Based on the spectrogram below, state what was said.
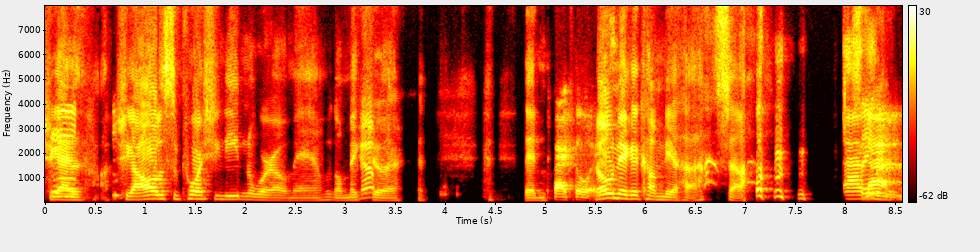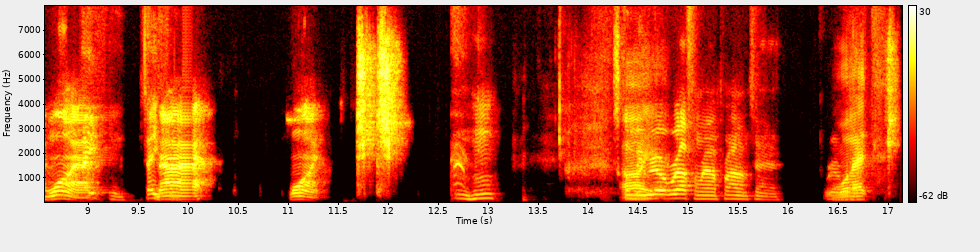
she got she got all the support she need in the world, man. We're gonna make Yep. sure that Factoid. no nigga come near her. So Absolutely. Not one. Safely. Safely. Not one. hmm It's gonna Oh, be real rough around prime time. Real what? rough.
